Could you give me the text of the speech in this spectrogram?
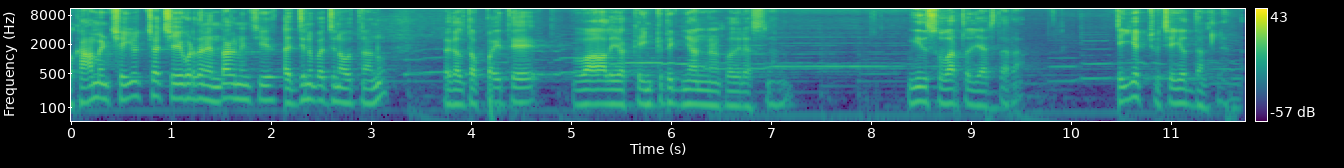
ఒక కామెంట్ చేయొచ్చా చేయకూడదని ఇందాక నుంచి తజ్జన భజ్జన అవుతున్నాను. ఒకవేళ తప్పు అయితే వాళ్ళ యొక్క ఇంకిత జ్ఞానం నేను వదిలేస్తున్నాను. వీధి సువార్తలు చేస్తారా? చెయ్యొచ్చు చెయ్యొద్దు అంటలేదు.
